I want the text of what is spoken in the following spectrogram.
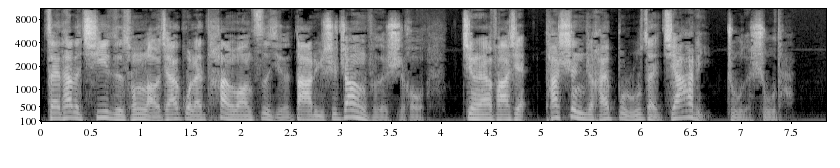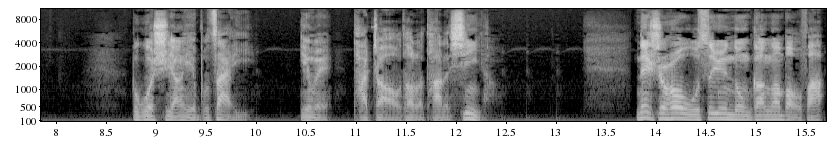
在他的妻子从老家过来探望自己的大律师丈夫的时候。竟然发现他甚至还不如在家里住的舒坦。不过施阳也不在意，因为他找到了他的信仰。那时候五四运动刚刚爆发，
